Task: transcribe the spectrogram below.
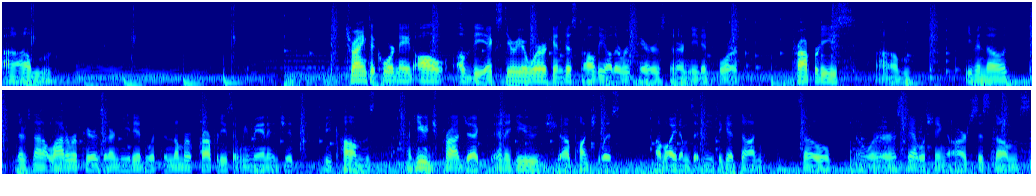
um, trying to coordinate all of the exterior work and just all the other repairs that are needed for properties. Um, even though there's not a lot of repairs that are needed with the number of properties that we manage, it becomes a huge project and a huge uh, punch list of items that need to get done. So we're establishing our systems,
